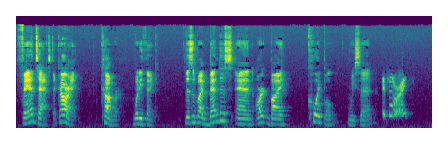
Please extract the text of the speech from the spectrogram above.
fantastic. All right, cover. What do you think? This is by Bendis and art by Coipel. We said. it's all right.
